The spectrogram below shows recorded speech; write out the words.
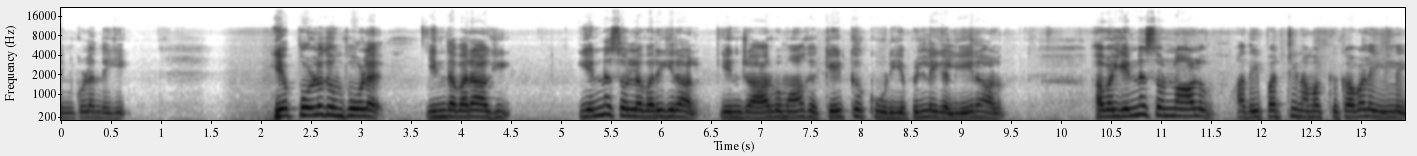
என் குழந்தையே. எப்பொழுதும் போல இந்த வராகி என்ன சொல்ல வருகிறாள் என்று ஆர்வமாக கேட்கக்கூடிய பிள்ளைகள் ஏராளம். அவள் என்ன சொன்னாலும் அதை பற்றி நமக்கு கவலை இல்லை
